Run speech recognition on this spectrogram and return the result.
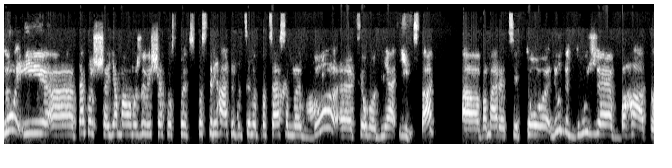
Ну і е, також я мала можливість ще спостерігати за цими процесами до е, цього дня Ікс, так а, в Америці. То люди дуже багато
